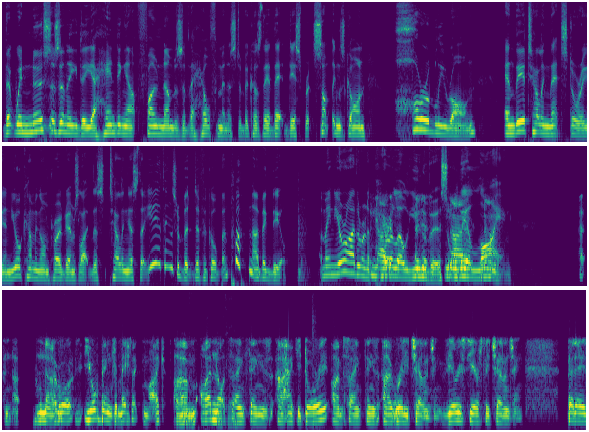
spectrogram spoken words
that when nurses and ED are handing out phone numbers of the health minister because they're that desperate, something's gone horribly wrong and they're telling that story, and you're coming on programs like this telling us that, yeah, things are a bit difficult, but no big deal. I mean, you're either in a no, parallel universe no, or they're lying. Uh, no, no, well, you're being dramatic, Mike. Um, mm, I'm not okay. saying things are hunky dory. I'm saying things are really challenging, very seriously challenging. But as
